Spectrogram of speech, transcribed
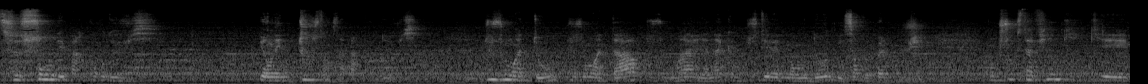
Ce sont des parcours de vie. Et on est tous dans un parcours. Plus ou moins tôt, plus ou moins tard, plus ou moins. Il y en a qui ont plus d'événements que d'autres, mais ça, on ne peut pas le bouger. Donc je trouve que c'est un film qui, qui est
